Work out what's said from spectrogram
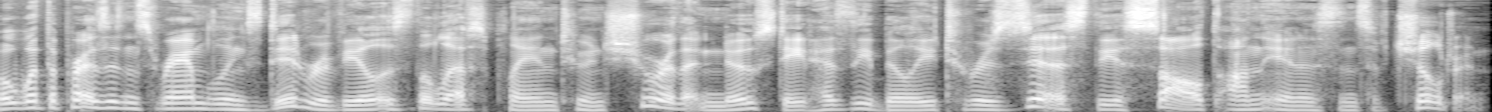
but what the president's ramblings did reveal is the left's plan to ensure that no state has the ability to resist the assault on the innocence of children.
